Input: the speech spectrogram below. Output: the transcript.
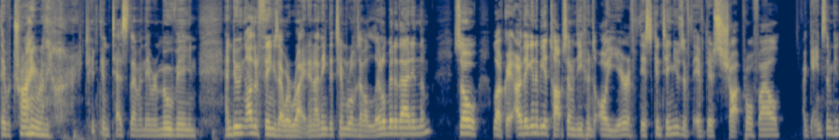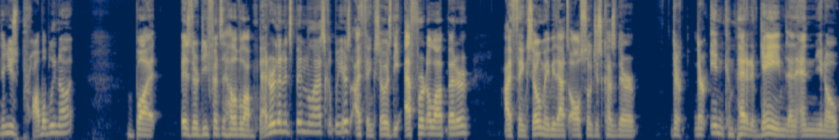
they were trying really hard to contest them and they were moving and, and doing other things that were right. And I think the Timberwolves have a little bit of that in them. So look, are they going to be a top seven defense all year if this continues? If if their shot profile against them continues, probably not. But is their defense a hell of a lot better than it's been in the last couple years? I think so. Is the effort a lot better? I think so. Maybe that's also just because they're they're they're in competitive games and and you know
